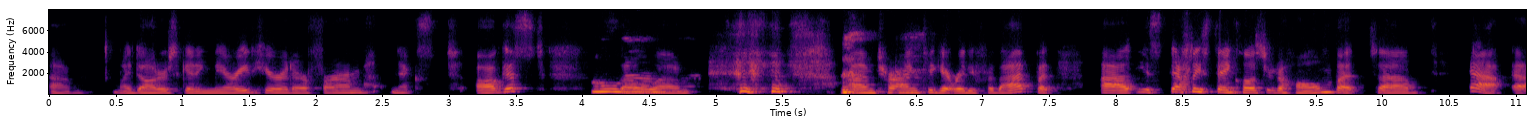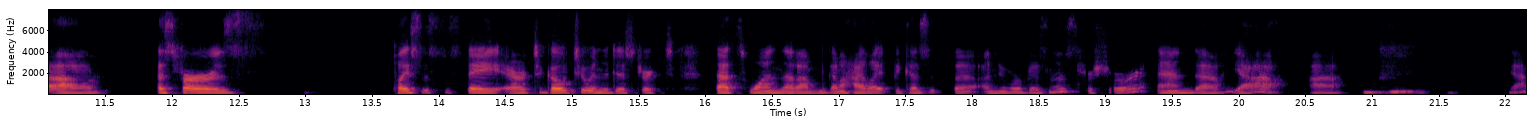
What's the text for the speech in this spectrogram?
um, my daughter's getting married here at our farm next August, oh, so wow. um, I'm trying to get ready for that. But uh, it's definitely staying closer to home. But uh, yeah, uh, as far as places to stay or to go to in the district, that's one that I'm going to highlight because it's a, a, newer business for sure. And uh, yeah, uh, mm-hmm. yeah.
